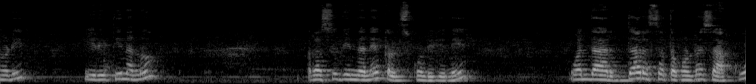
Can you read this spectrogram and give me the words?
ನೋಡಿ, ಈ ರೀತಿ ನಾನು ರಸದಿಂದನೇ ಕಲಿಸ್ಕೊಂಡಿದ್ದೀನಿ. ಒಂದು ಅರ್ಧ ರಸ ತಗೊಂಡ್ರೆ ಸಾಕು.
